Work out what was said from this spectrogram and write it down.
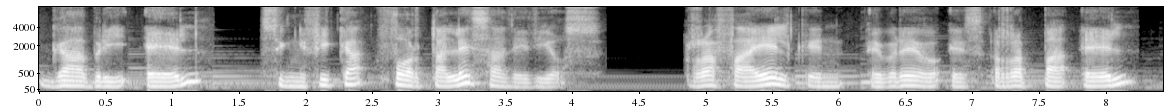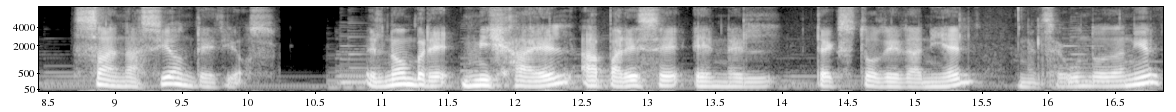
Gabriel significa fortaleza de Dios. Rafael, que en hebreo es Rapael, sanación de Dios. El nombre Mijael aparece en el texto de Daniel, en el segundo Daniel,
